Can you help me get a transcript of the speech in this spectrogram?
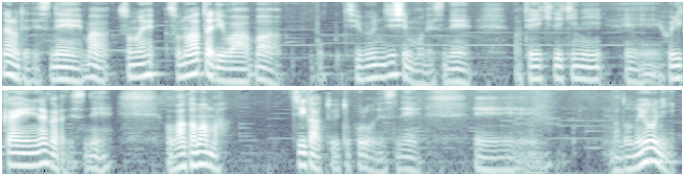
なのでですね、まあそのその辺りはまあ自分自身もですね、ま定期的に、えー、振り返りながらですね、わがまま自我というところをですね、えー、まあ、どのように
